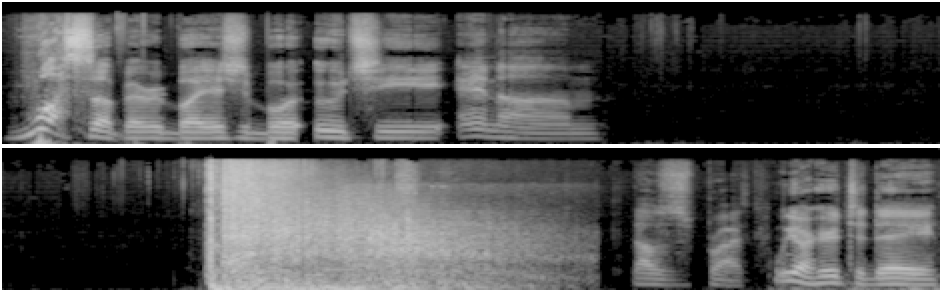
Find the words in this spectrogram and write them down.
What's up, everybody? It's your boy Uchi, and um, that was a surprise. We are here today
